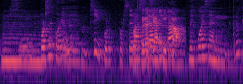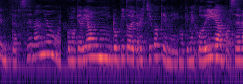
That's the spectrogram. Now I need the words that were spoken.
Sí. ¿Por ser coreana? Eh, sí, por, por ser Por ser asiática. Después, en, creo que en tercer año, como que había un grupito de tres chicos que me, como que me jodían por ser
